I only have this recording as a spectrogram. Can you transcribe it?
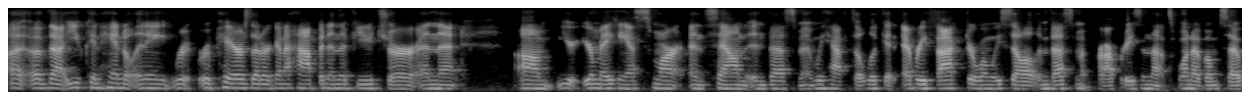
uh, of that you can handle any re- repairs that are going to happen in the future and that um, you're, you're, making a smart and sound investment. We have to look at every factor when we sell investment properties, and that's one of them. So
